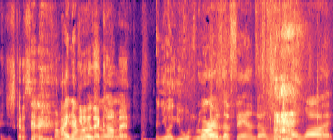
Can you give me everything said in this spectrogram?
I just gotta say, from I the never beginning of that really, comment, like, And you like, you wouldn't really. part wanna- of the fandom like a lot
